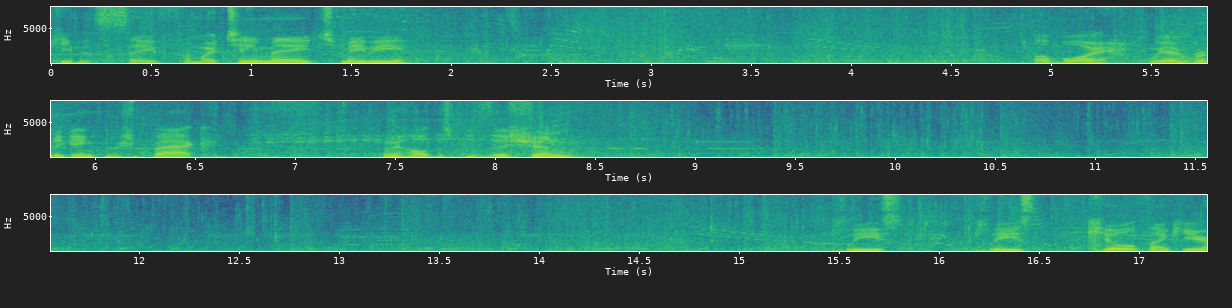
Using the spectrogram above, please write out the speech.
keep it safe for my teammates, maybe. Oh boy, we are really getting pushed back. Let me hold this position. Please, please, kill, thank you.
